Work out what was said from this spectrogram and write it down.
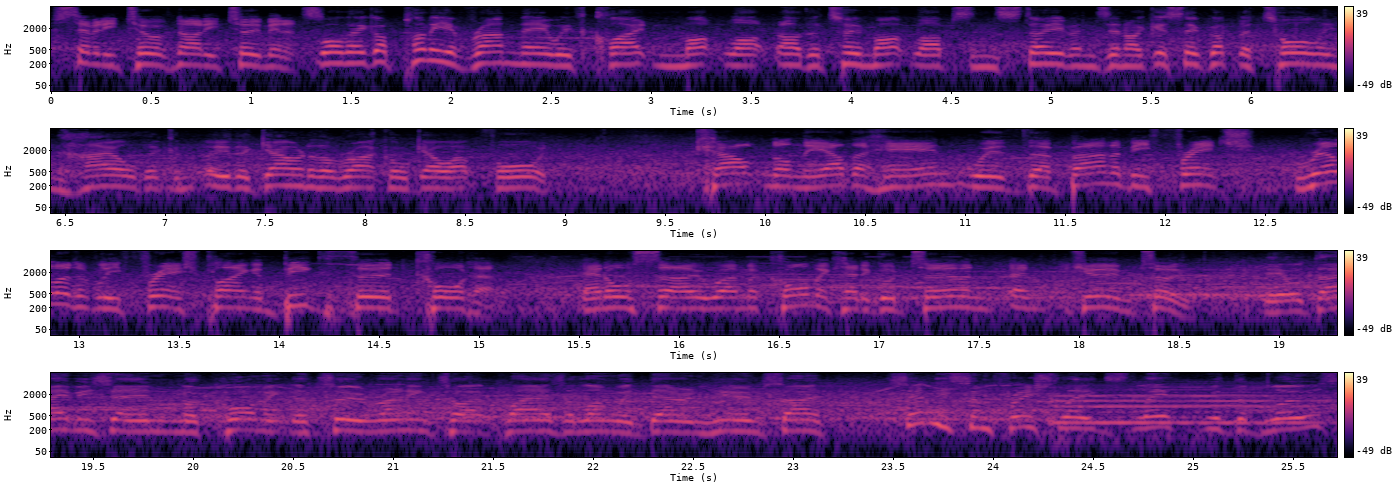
72 of 92 minutes. Well, they've got plenty of run there with Clayton Motlop, oh, the two Motlops and Stevens, and I guess they've got the tall in Hale that can either go into the ruck or go up forward. Carlton, on the other hand, with uh, Barnaby French relatively fresh, playing a big third quarter. And also uh, McCormick had a good term, and, and Hume too. Yeah, well, Davies and McCormick, the two running type players, along with Darren Hume. So certainly some fresh legs left with the Blues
